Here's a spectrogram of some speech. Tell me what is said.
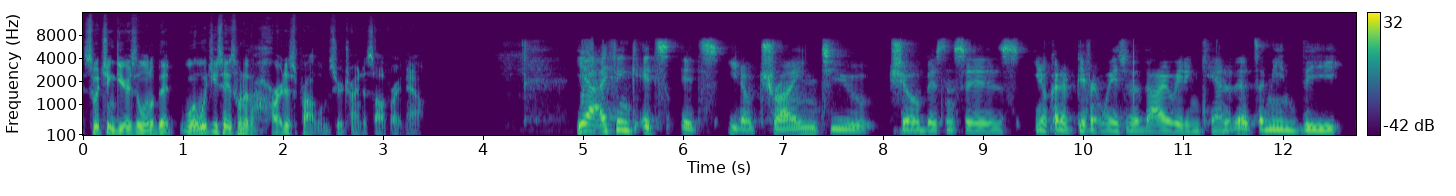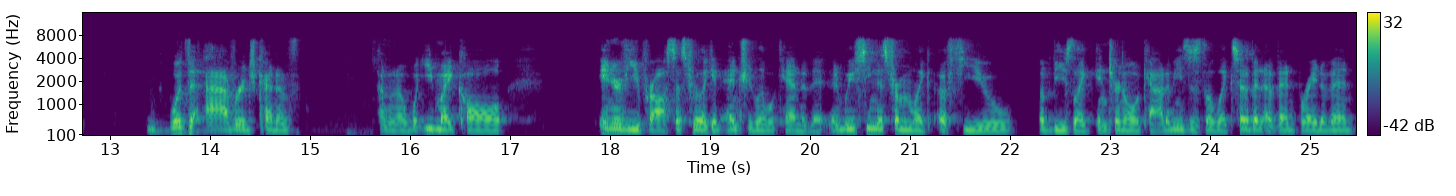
Switching gears a little bit, what would you say is one of the hardest problems you're trying to solve right now? Yeah, I think it's it's you know trying to show businesses you know kind of different ways of evaluating candidates. I mean the what the average kind of I don't know what you might call interview process for like an entry level candidate, and we've seen this from like a few of these like internal academies is they'll like set up an Eventbrite event.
